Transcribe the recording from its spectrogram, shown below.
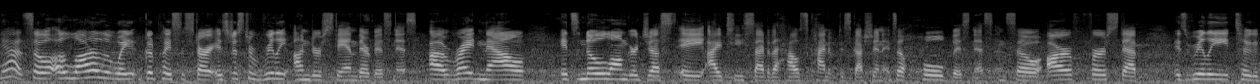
Yeah, so a lot of the way, good place to start is just to really understand their business. Uh, right now, it's no longer just a IT side of the house kind of discussion, it's a whole business. And so our first step is really to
